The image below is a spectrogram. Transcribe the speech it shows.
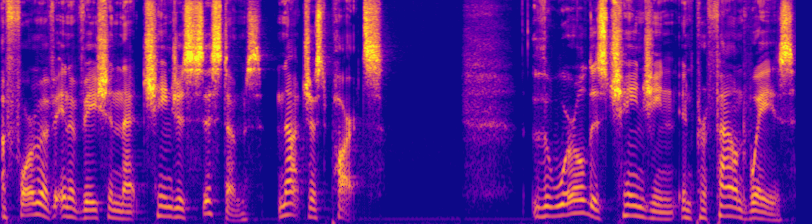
a form of innovation that changes systems, not just parts. The world is changing in profound ways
